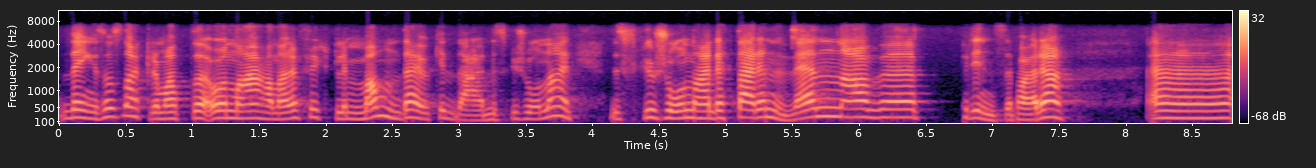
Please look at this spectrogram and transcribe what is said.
Det er ingen som snakker om at å nei, han er en fryktelig mann. Det er jo ikke der diskusjonen er. Diskusjonen er dette er en venn av eh, prinseparet. Eh,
